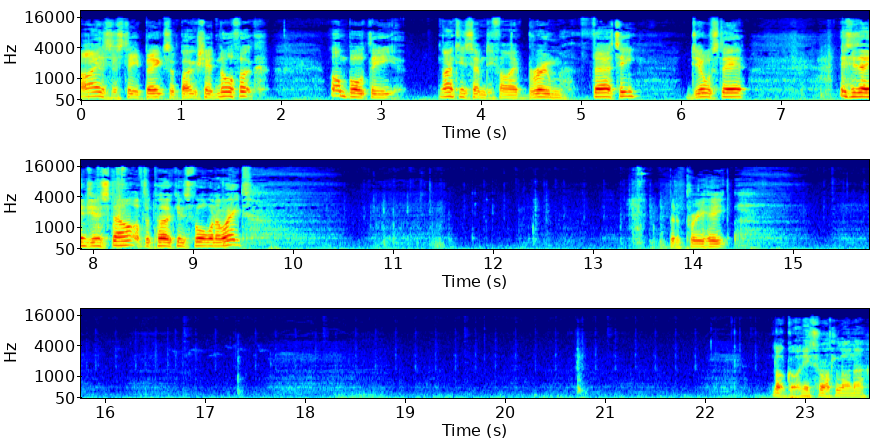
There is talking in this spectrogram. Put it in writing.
Hi, this is Steve Biggs of Boatshed Norfolk on board the 1975 Broom 30 dual steer. This is engine start of the Perkins 4108. Bit of preheat. Not got any throttle on her.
